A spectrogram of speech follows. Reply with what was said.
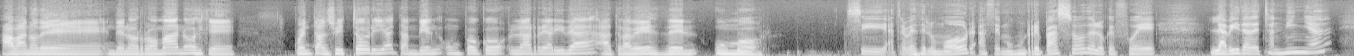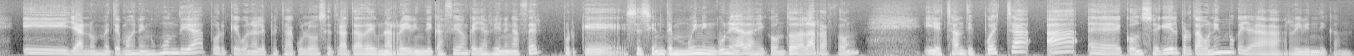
a mano de, de los romanos y que cuentan su historia, también un poco la realidad a través del humor. Sí, a través del humor hacemos un repaso de lo que fue la vida de estas niñas y ya nos metemos en enjundia porque bueno, el espectáculo se trata de una reivindicación que ellas vienen a hacer porque se sienten muy ninguneadas y con toda la razón y están dispuestas a eh, conseguir el protagonismo que ellas reivindican.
